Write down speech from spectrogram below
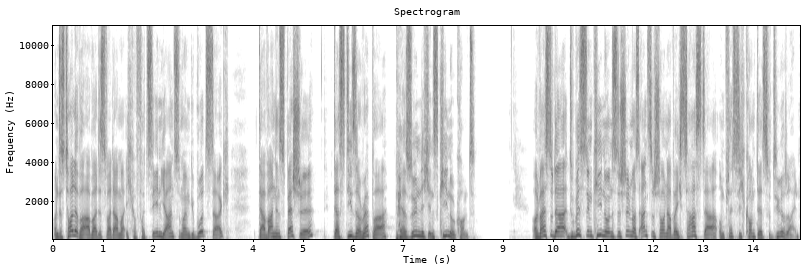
Und das Tolle war aber, das war damals, ich glaube vor zehn Jahren zu meinem Geburtstag, da war ein Special, dass dieser Rapper persönlich ins Kino kommt. Und weißt du da, du bist im Kino und es ist schön was anzuschauen, aber ich saß da und plötzlich kommt der zur Tür rein.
